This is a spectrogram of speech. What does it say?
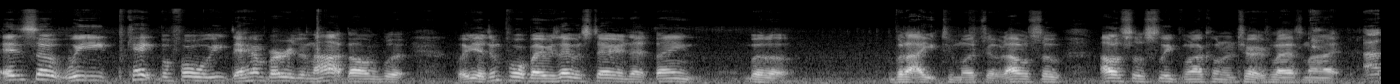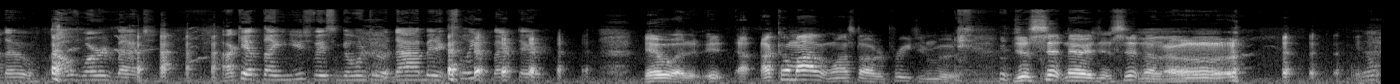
And so we eat cake before we eat the hamburgers and the hot dog. But, but yeah, them poor babies, they was staring at that thing. But, uh, but I ate too much of it. I was so, I was so sleepy when I come to church last night. I know. I was worried about you. I kept thinking you was fixing to go into a diabetic sleep back there. Yeah, well, it, it, I, I come out of it when I started preaching, but just sitting there, just sitting there. Uh, Yep.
